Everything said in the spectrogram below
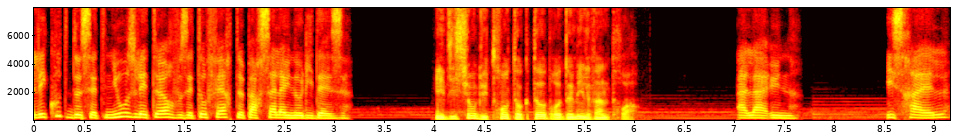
L'écoute de cette newsletter vous est offerte par Salah Holidays. Édition du 30 octobre 2023. À la une. Israël,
